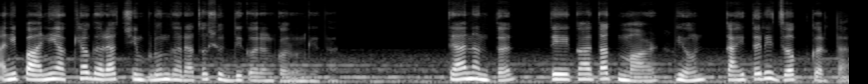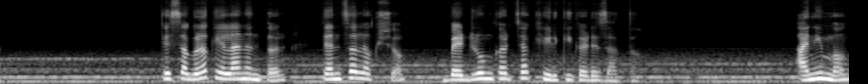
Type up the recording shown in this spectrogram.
आणि पाणी अख्ख्या घरात शिंपडून घराचं शुद्धीकरण करून घेतात. त्यानंतर ते एका हातात माळ घेऊन काहीतरी जप करतात. ते सगळं केल्यानंतर त्यांचं लक्ष बेडरूमकडच्या खिडकीकडे जातं. आणि मग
